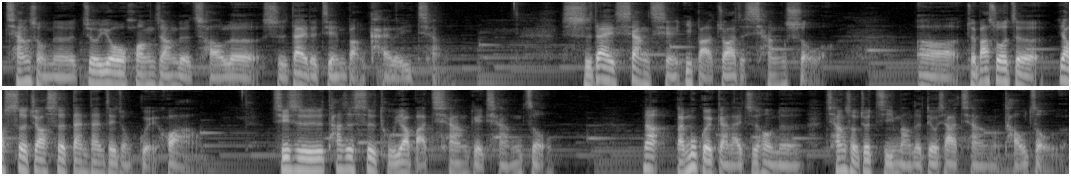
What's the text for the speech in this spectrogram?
枪手呢，就又慌张的朝了时代的肩膀开了一枪。时代向前一把抓着枪手哦，呃，嘴巴说着要射就要射蛋蛋这种鬼话哦，其实他是试图要把枪给抢走。那白木鬼赶来之后呢，枪手就急忙的丢下枪逃走了。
